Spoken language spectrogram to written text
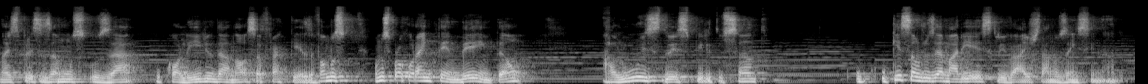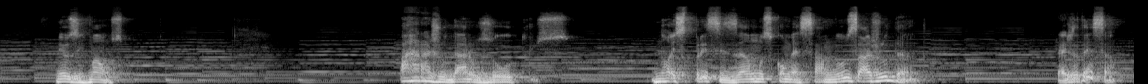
Nós precisamos usar o colírio da nossa fraqueza. Vamos, vamos procurar entender então, à luz do Espírito Santo, o, o que São José Maria Escrivá está nos ensinando. Meus irmãos, para ajudar os outros, nós precisamos começar nos ajudando. Preste atenção.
